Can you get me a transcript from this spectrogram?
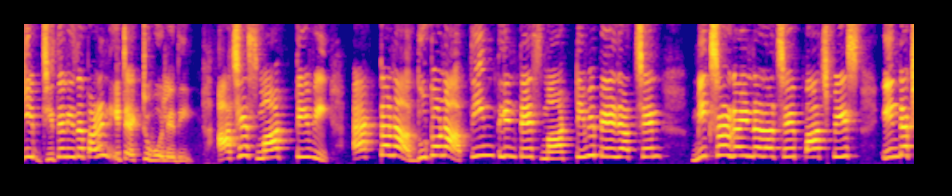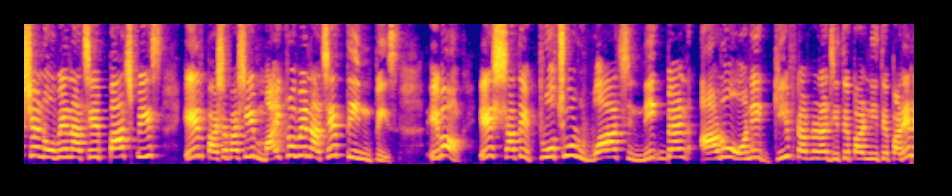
গিফট জিতে নিতে পারেন এটা একটু বলে দিই। আছে স্মার্ট টিভি, একটা না, দুটো না, তিন তিনটে স্মার্ট টিভি পেয়ে যাচ্ছেন। মিক্সার গ্রাইন্ডার আছে পাঁচ পিস, ইন্ডাকশন ওভেন আছে পাঁচ পিস, এর পাশাপাশি মাইক্রোওভেন আছে তিন পিস। এবং এর সাথে প্রচুর ওয়াচ নিক ব্যান্ড আরও অনেক গিফট আপনারা জিতে পার, নিতে পারেন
